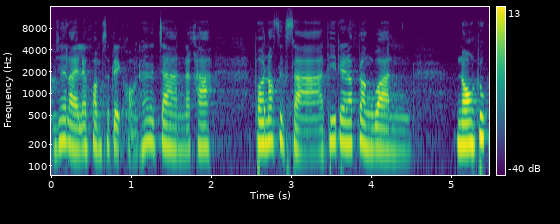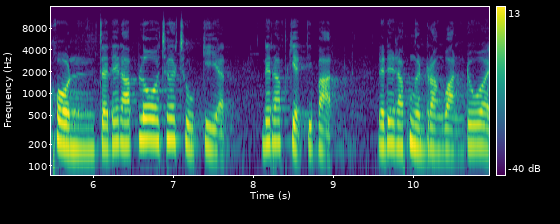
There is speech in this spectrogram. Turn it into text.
วิทยาลัยและความสำเร็จของท่านอาจารย์นะคะ เพราะนักศึกษาที่ได้รับรางวัล น้องทุกคนจะได้รับโล่เชิดชูเกียรติ ได้รับเกียรติบัตรและได้รับเงินรางวัลด้วย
